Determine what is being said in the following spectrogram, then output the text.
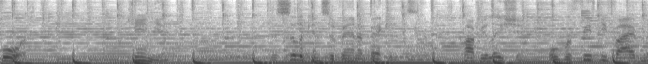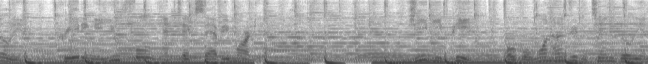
Four, Kenya. The Silicon Savannah beckons population, over 55 million, creating a youthful and tech-savvy market. GDP, over $110 billion,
